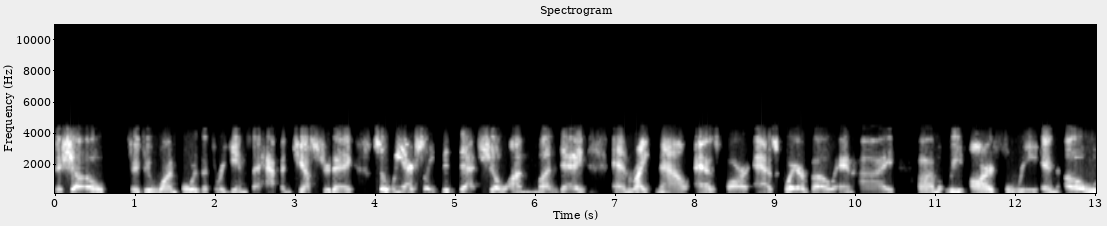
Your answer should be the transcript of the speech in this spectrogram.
the show to do one for the three games that happened yesterday. So we actually did that show on Monday, and right now, as far as Cuervo and I. Um, we are three and zero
